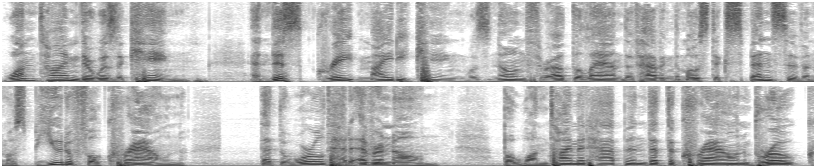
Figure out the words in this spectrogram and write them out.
One time there was a king, and this great mighty king was known throughout the land of having the most expensive and most beautiful crown that the world had ever known. But one time it happened that the crown broke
